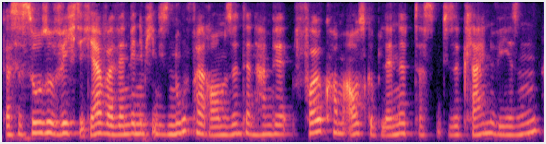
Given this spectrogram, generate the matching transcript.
das ist so, so wichtig, ja, weil wenn wir nämlich in diesem Notfallraum sind, dann haben wir vollkommen ausgeblendet, dass diese kleinen Wesen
